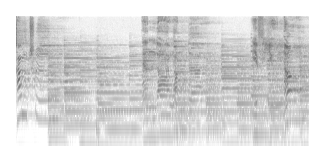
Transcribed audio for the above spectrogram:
come true. And I wonder if you know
